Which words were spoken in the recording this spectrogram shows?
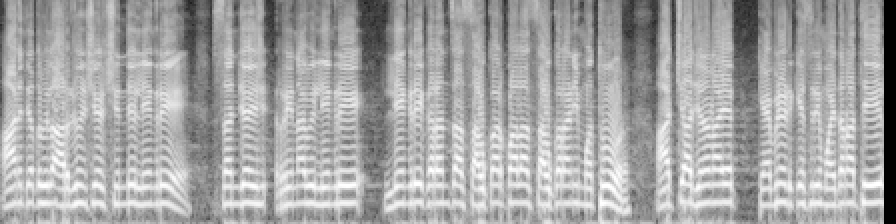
आणि त्यातून अर्जुन शेठ शिंदे लेंगरे संजय रेनावी लेंगरे लेंगरेकरांचा सावकार पाला सावकार आणि मथुर. आजच्या जननायक कॅबिनेट केसरी मैदानातील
